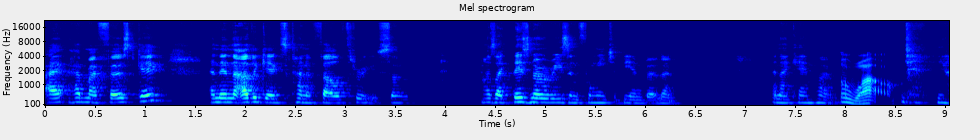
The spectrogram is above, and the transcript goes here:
I had my first gig, and then the other gigs kind of fell through. So I was like, there's no reason for me to be in Berlin. And I came home. Oh wow. Yeah.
